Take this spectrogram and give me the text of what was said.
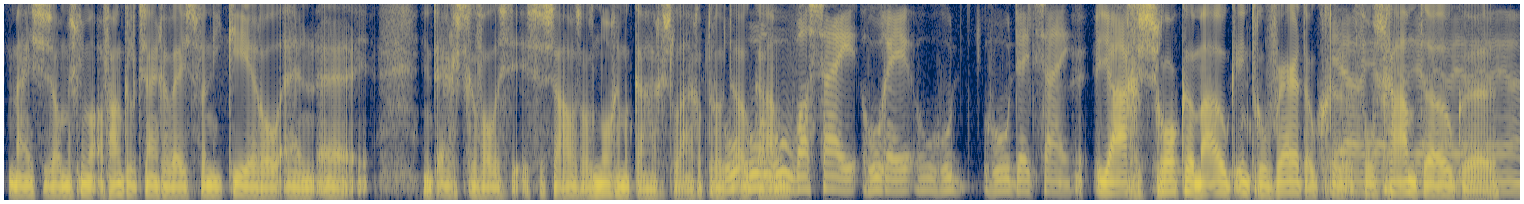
meisje zal misschien wel afhankelijk zijn geweest van die kerel. En eh, in het ergste geval is, is ze s'avonds alsnog in elkaar geslagen op de Hoe, hoe, hoe was zij? Hoe, re- hoe, hoe, deed zij? Ja, geschrokken, maar ook introvert, ook ge- Ja, vol ja, schaamte. ja, ook, eh.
